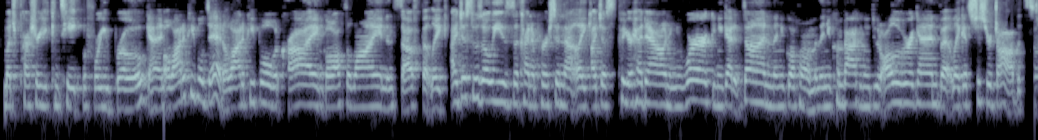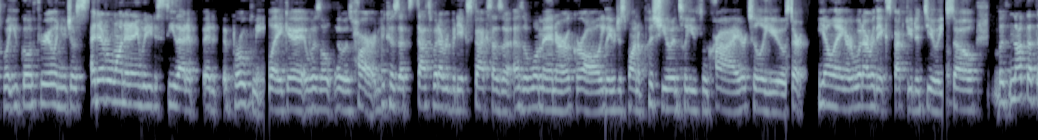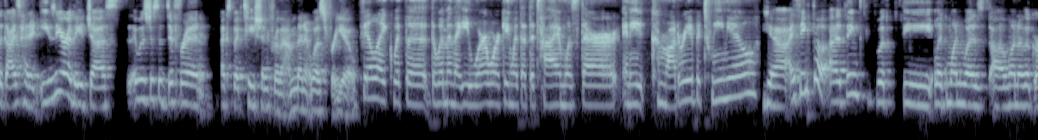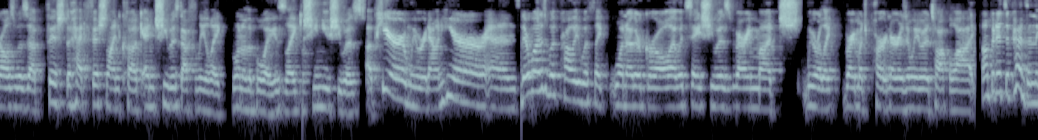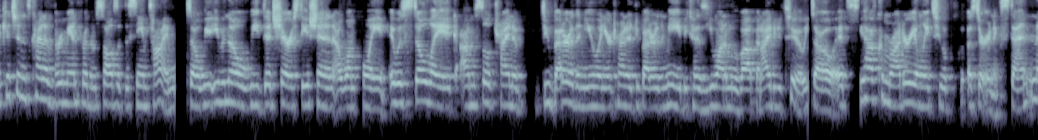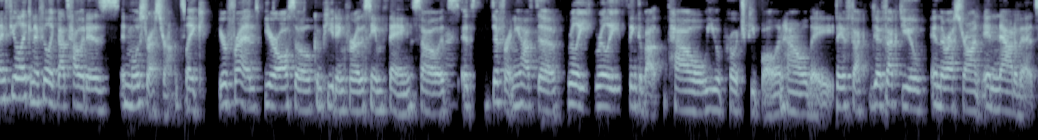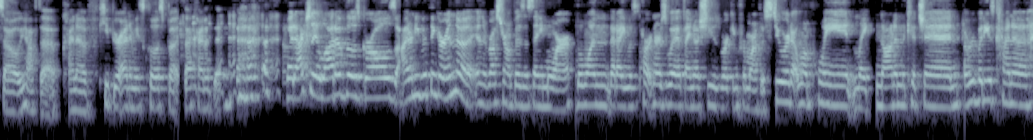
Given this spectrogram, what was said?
much pressure you can take before you broke. And a lot of people did. A lot of people would cry and go off the line and stuff. But like, I just was always the kind of person that like, I just put your head down and you work and you get it done and then you go home and then you come back and you do it all over again. But like, it's just your job. It's what you go through. And you just, I never wanted anybody to see that it, it, it broke me. Like it, it was, a, it was hard because that's, that's what everybody expects as a, as a woman or a girl. They just want to push you until you can cry or till you start yelling or whatever they expect you to do. So, but not that the guys had it easier. They just, it was just a different expectation for them than it was for you. I feel like with the, the women that you were working with at the time, was there any camaraderie between you? Yeah, I think the, I think with the, like one was, uh, one of the girls was a fish, the head fish line cook, and she was definitely like one of the boys. Like she knew she was up here and we were down here. And there was with probably with like one other girl, I would say she was very much, we were like very much partners and we would talk a lot. Um, but it depends. And the kitchen's kind of every man for themselves at the same time. So we, even though we did share a station at one point, it was still like, I'm still trying to do better than you and you're trying to do better than me because you want to move up and I do too. So it's, you have camaraderie only to a, a certain extent. And I feel like, and I feel like that's how it is in most restaurants. Like your friend, you're also competing for the same thing. So it's it's different. You have to really, really think about how you approach people and how they they affect they affect you in the restaurant in and out of it. So you have to kind of keep your enemies close, but that kind of thing. but actually a lot of those girls I don't even think are in the in the restaurant business anymore. The one that I was partners with, I know she was working for Martha Stewart at one point, like not in the kitchen. Everybody's kind of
